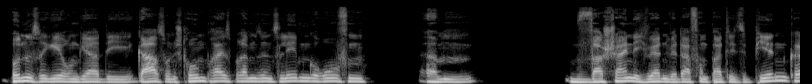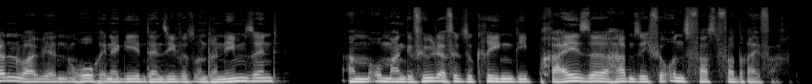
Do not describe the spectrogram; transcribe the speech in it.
Bundesregierung ja die Gas- und Strompreisbremse ins Leben gerufen. Ähm, wahrscheinlich werden wir davon partizipieren können, weil wir ein hochenergieintensives Unternehmen sind. Ähm, um ein Gefühl dafür zu kriegen, die Preise haben sich für uns fast verdreifacht,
